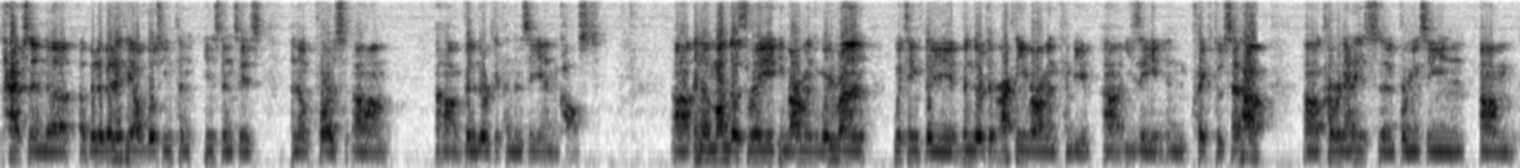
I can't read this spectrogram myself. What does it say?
types and the availability of those instances, and of course, uh, vendor dependency and cost. Uh, and among the three environments we run, we think the vendor direct environment can be uh, easy and quick to set up. Uh, Kubernetes brings in um,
